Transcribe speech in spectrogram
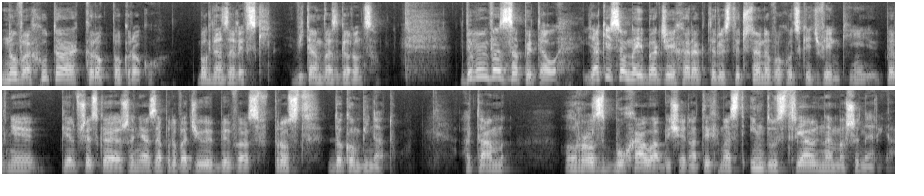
Nowa Huta krok po kroku. Bogdan Zalewski. Witam Was gorąco. Gdybym Was zapytał, jakie są najbardziej charakterystyczne nowochódzkie dźwięki, pewnie pierwsze skojarzenia zaprowadziłyby Was wprost do kombinatu. A tam rozbuchałaby się natychmiast industrialna maszyneria.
